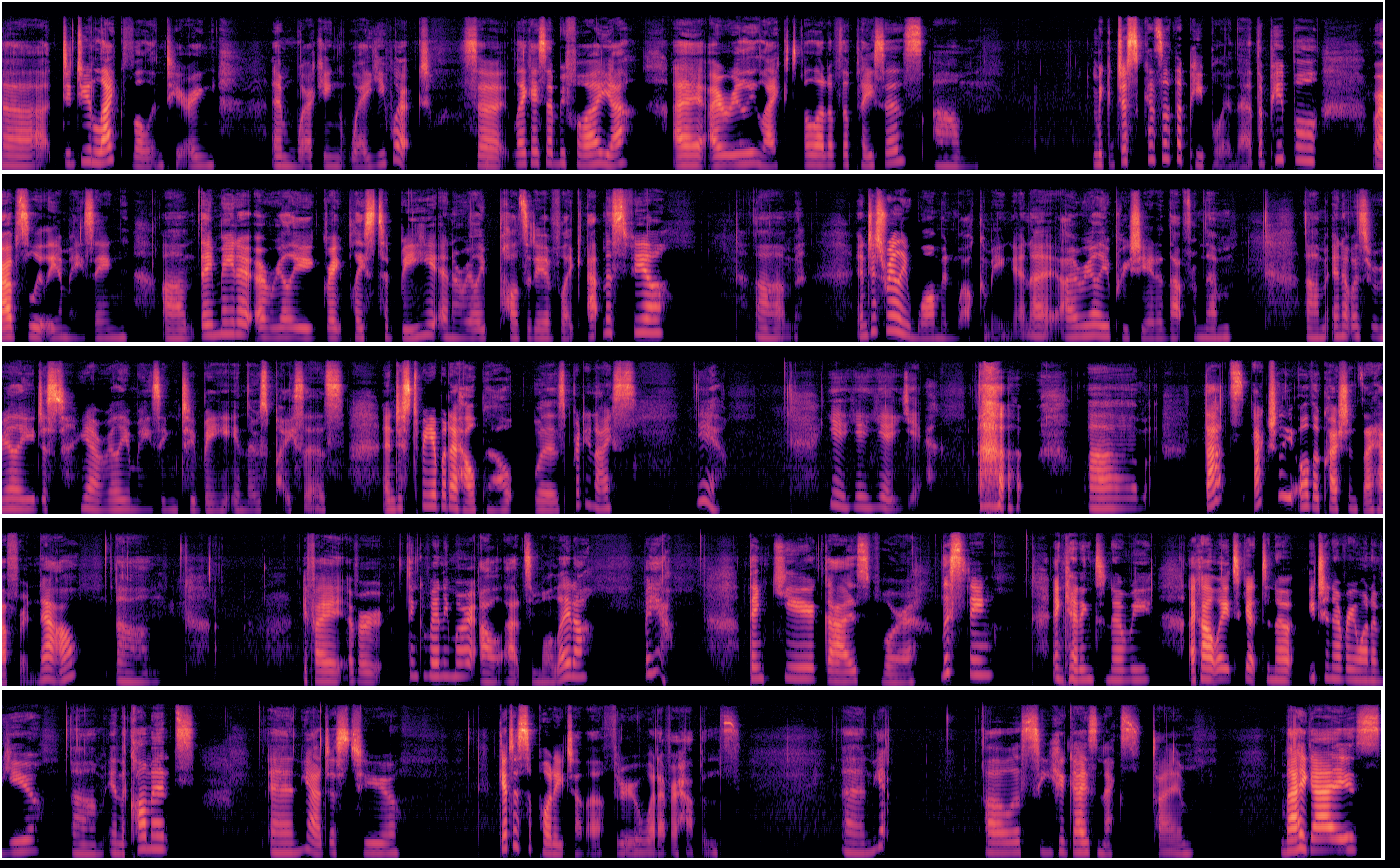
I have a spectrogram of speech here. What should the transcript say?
Uh, did you like volunteering and working where you worked? So, like I said before, yeah, I I really liked a lot of the places. Um, just because of the people in there. The people were absolutely amazing. Um, they made it a really great place to be and a really positive like atmosphere. Um, and just really warm and welcoming. And I, I really appreciated that from them. Um, and it was really just, yeah, really amazing to be in those places. And just to be able to help out was pretty nice. Yeah. Yeah, yeah, yeah, yeah. um, that's actually all the questions I have for now. Um, if I ever think of any more, I'll add some more later. But yeah, thank you guys for listening and getting to know me. I can't wait to get to know each and every one of you um, in the comments. And yeah, just to get to support each other through whatever happens. And yeah, I'll see you guys next time. Bye, guys.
